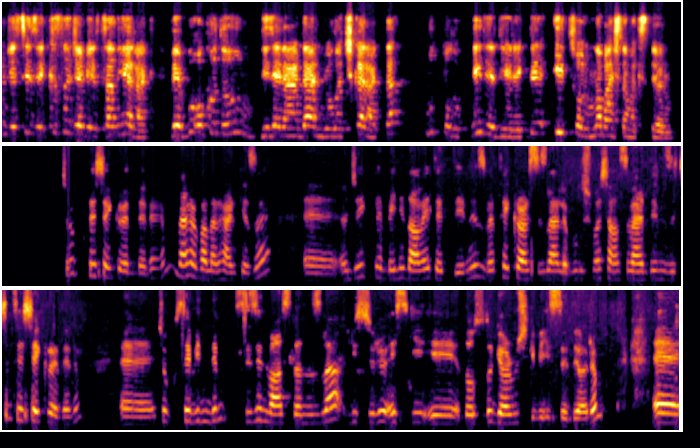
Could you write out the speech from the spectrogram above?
önce sizi kısaca bir tanıyarak ve bu okuduğum dizelerden yola çıkarak da mutluluk nedir diyerek de ilk sorumla başlamak istiyorum. Çok teşekkür ederim. Merhabalar herkese. Ee, öncelikle beni davet ettiğiniz ve tekrar sizlerle buluşma şansı verdiğiniz için teşekkür ederim. Ee, çok sevindim. Sizin vasıtanızla bir sürü eski e, dostu görmüş gibi hissediyorum. Ee,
